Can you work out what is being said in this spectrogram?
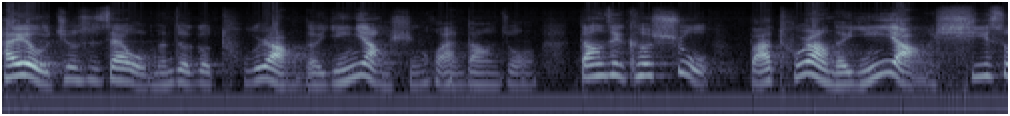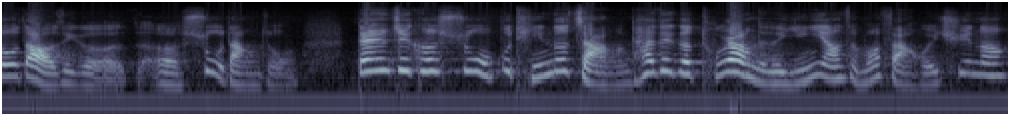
还有就是在我们这个土壤的营养循环当中，当这棵树把土壤的营养吸收到这个呃树当中，但是这棵树不停地长，它这个土壤里的营养怎么返回去呢？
